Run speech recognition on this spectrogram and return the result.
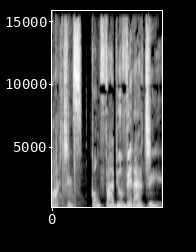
Esportes, com Fábio Verardi.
